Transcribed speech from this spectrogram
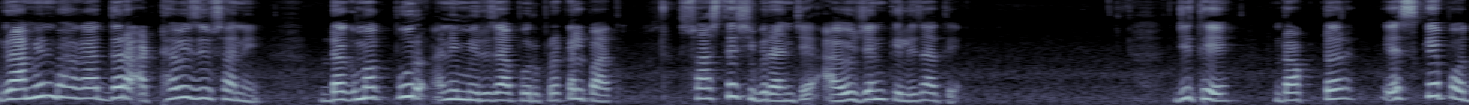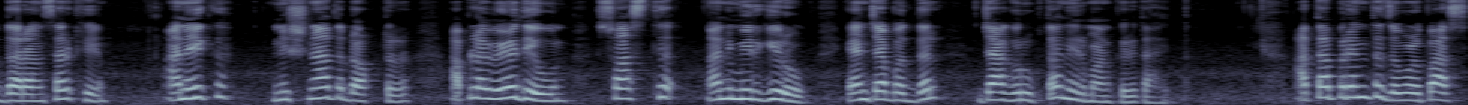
ग्रामीण भागात दर अठ्ठावीस दिवसांनी डगमगपूर आणि मिर्जापूर प्रकल्पात स्वास्थ्य शिबिरांचे आयोजन केले जाते. जिथे डॉक्टर एस के पोद्दारांसारखे अनेक निष्णात डॉक्टर आपला वेळ देऊन स्वास्थ्य आणि मिरगी रोग यांच्याबद्दल जागरूकता निर्माण करीत आहेत. आतापर्यंत जवळपास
